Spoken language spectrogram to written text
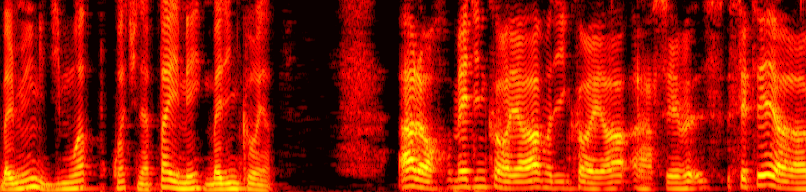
Balmung, dis-moi pourquoi tu n'as pas aimé Made Korea. Alors, Made in Korea, Made in Korea, c'était... Euh,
